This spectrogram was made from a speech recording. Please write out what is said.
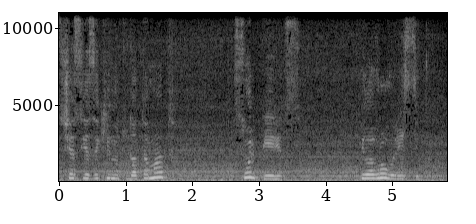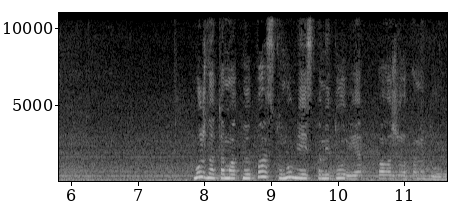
Сейчас я закину туда томат, соль, перец и лавровый листик. Можно томатную пасту, но у меня есть помидоры, я положила помидоры.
